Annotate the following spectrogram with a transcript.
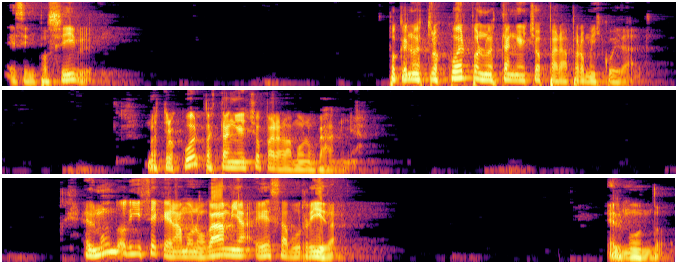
Es imposible. Porque nuestros cuerpos no están hechos para promiscuidad. Nuestros cuerpos están hechos para la monogamia. El mundo dice que la monogamia es aburrida. El mundo.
